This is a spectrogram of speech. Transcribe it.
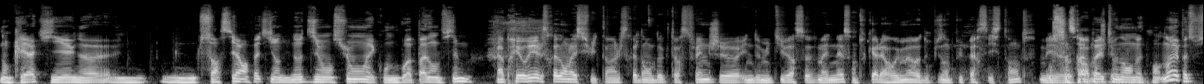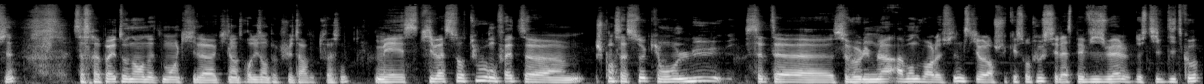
Donc Cléa qui est une, une, une sorcière en fait qui vient d'une autre dimension et qu'on ne voit pas dans le film. A priori, elle serait dans la suite. Hein. Elle serait dans Doctor Strange euh, in the Multiverse of Madness. En tout cas, la rumeur est de plus en plus persistante. Mais ça euh, serait pardon, pas étonnant honnêtement. Non, y a pas de souci. Ça serait pas étonnant honnêtement qu'il euh, qu'il introduise un peu plus tard de toute façon. Mais ce qui va surtout en fait, euh, je pense à ceux qui ont lu cette euh, ce volume-là avant de voir le film, ce qui va leur choquer surtout, c'est l'aspect visuel de Steve Ditko.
